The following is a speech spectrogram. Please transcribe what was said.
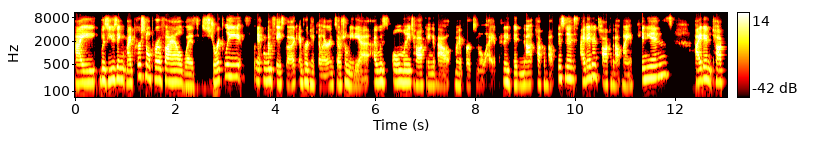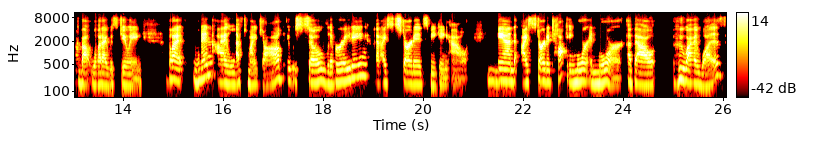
I was using my personal profile was strictly on Facebook in particular and social media. I was only talking about my personal life and I did not talk about business. I didn't talk about my opinions. I didn't talk about what I was doing. But when I left my job, it was so liberating that I started speaking out. Mm-hmm. And I started talking more and more about who I was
